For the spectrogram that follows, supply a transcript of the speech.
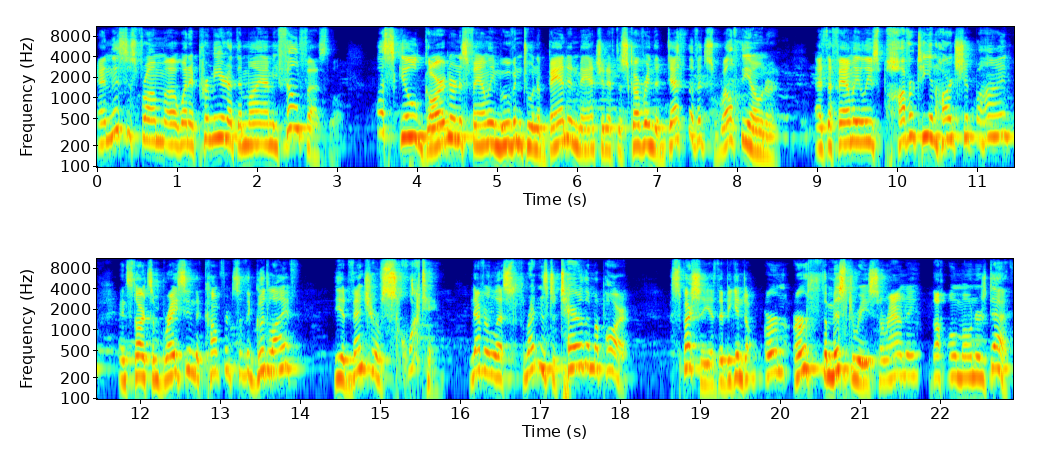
And this is from uh, when it premiered at the Miami Film Festival. A skilled gardener and his family move into an abandoned mansion after discovering the death of its wealthy owner. As the family leaves poverty and hardship behind and starts embracing the comforts of the good life, the adventure of squatting nevertheless threatens to tear them apart, especially as they begin to unearth the mysteries surrounding the homeowner's death.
